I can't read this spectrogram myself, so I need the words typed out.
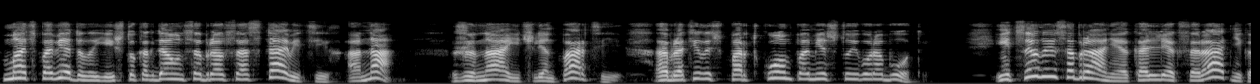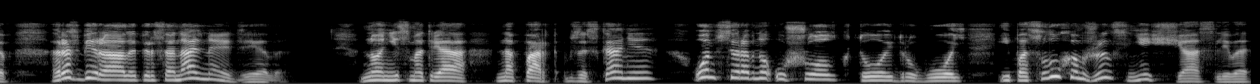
мать поведала ей, что когда он собрался оставить их, она, жена и член партии, обратилась в партком по месту его работы. И целое собрание коллег-соратников разбирало персональное дело. Но, несмотря на парт-взыскание, он все равно ушел к той, другой, и, по слухам, жил с ней счастливо,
